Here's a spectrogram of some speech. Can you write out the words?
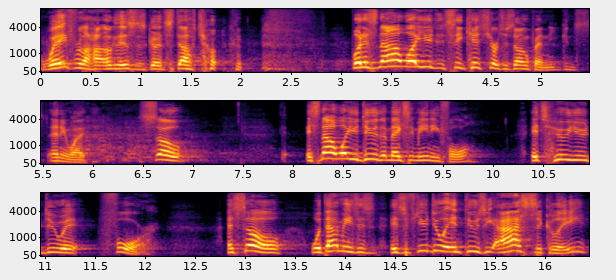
wait for the hot. Okay, this is good stuff. but it's not what you see. Kids' church is open. You can anyway. So it's not what you do that makes it meaningful it's who you do it for. And so, what that means is, is if you do it enthusiastically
